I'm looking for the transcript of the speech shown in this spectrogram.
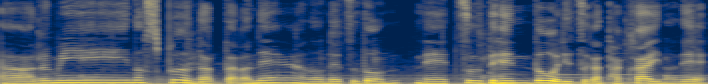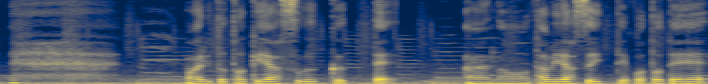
アルミのスプーンだったらねあの熱熱伝導率が高いので割と溶けやすくってあの食べやすいっていうことで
